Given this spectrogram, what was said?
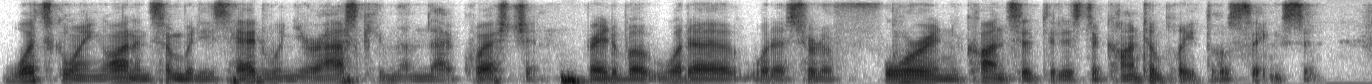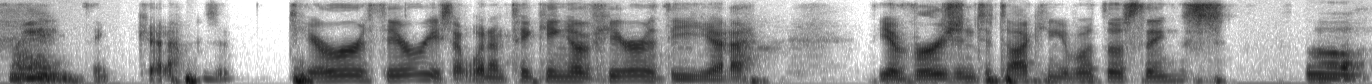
what's going on in somebody's head when you're asking them that question, right? About what a what a sort of foreign concept it is to contemplate those things. Right. I think uh, is it terror theory? Is that what I'm thinking of here? The uh, the aversion to talking about those things. Oh,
